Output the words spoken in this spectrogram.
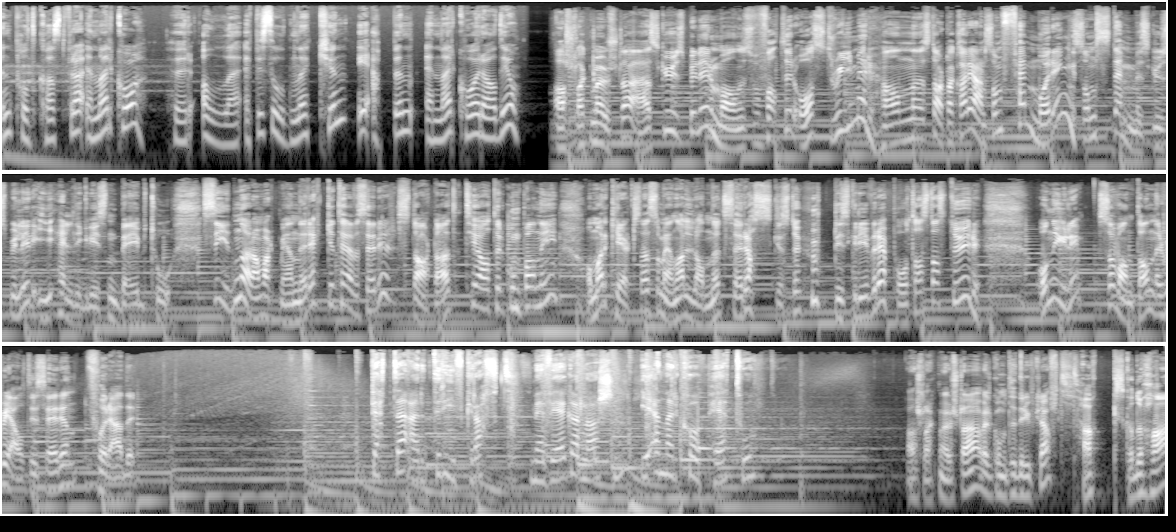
en podkast fra NRK. Hør alle episodene kun i appen NRK Radio. Aslak Maurstad er skuespiller, manusforfatter og streamer. Han starta karrieren som femåring som stemmeskuespiller i Heldiggrisen Babe 2. Siden har han vært med i en rekke TV-serier, starta et teaterkompani og markert seg som en av landets raskeste hurtigskrivere på tastatur. Og nylig så vant han realityserien Forræder. Dette er Drivkraft med Vegard Larsen i NRK P2. Aslak Maurstad, velkommen til Drivkraft. Takk skal du ha,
